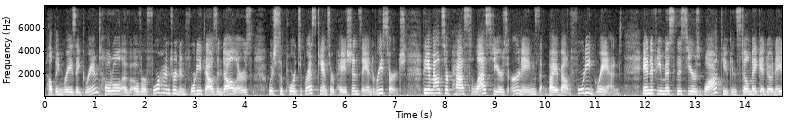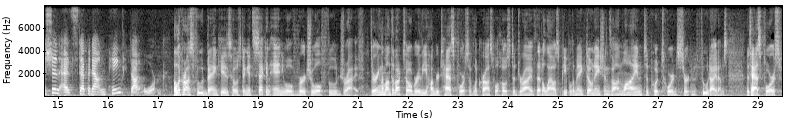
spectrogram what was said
helping raise a grand total of over $440,000, which supports breast cancer patients and research. The amount surpassed last year's earnings by about 40 grand. And if you missed this year's walk, you can still make a donation at steppinoutinpink.org. A La Crosse Food Bank is hosting its second annual virtual food drive. During the month of October, the Hunger Task Force of La Crosse will host a drive that allows people to make donations online to put towards certain food items. The task force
